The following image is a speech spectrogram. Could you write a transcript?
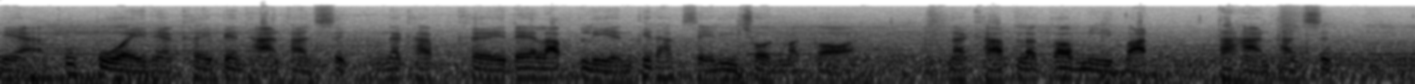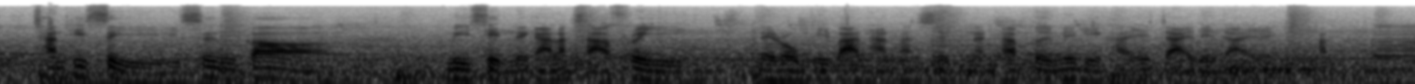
เนี่ยผู้ป่วยเนี่ยเคยเป็นทหารผ่านศึกนะครับเคยได้รับเหรียญพิทักษ์เสรีชนมาก่อนนะครับแล้วก็มีบัตรทหารผ่านศึกชั้นที่ 4 ซึ่งก็มีสิทธิ์ในการรักษาฟรีในโรงพยาบาลทหารผ่านศึกนะครับโดยไม่มีค่าใช้จ่ายใดๆครับ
